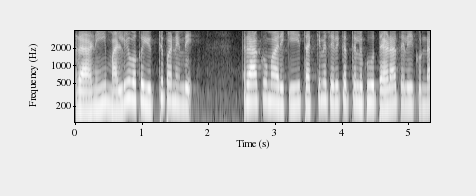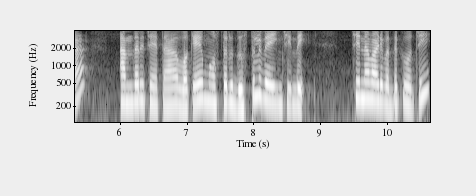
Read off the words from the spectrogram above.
రాణి మళ్ళీ ఒక యుక్తి పనింది రాకుమారికి తక్కిన చెలికత్తెలకు తేడా తెలియకుండా అందరి చేత ఒకే మోస్తరు దుస్తులు వేయించింది. చిన్నవాడి వద్దకు వచ్చి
